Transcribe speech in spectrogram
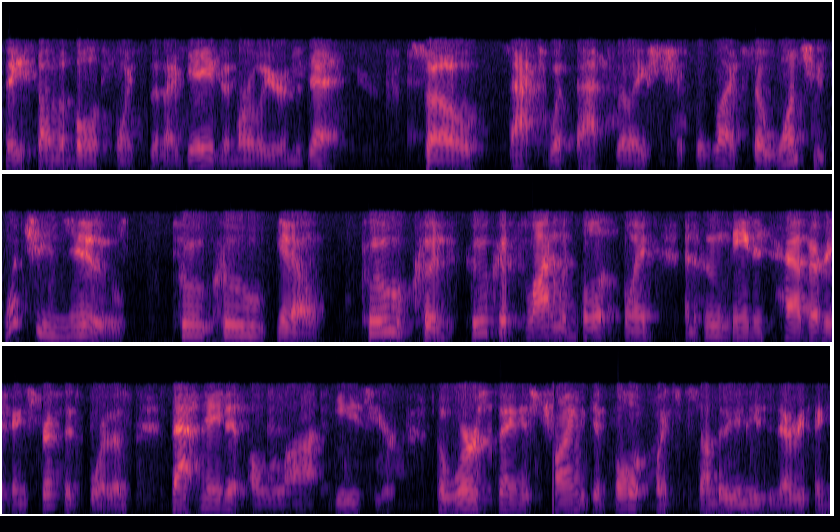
based on the bullet points that I gave him earlier in the day. So that's what that relationship was like. So once you once you knew who who you know who could who could fly with bullet points and who needed to have everything scripted for them, that made it a lot easier. The worst thing is trying to get bullet points to somebody who needed everything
